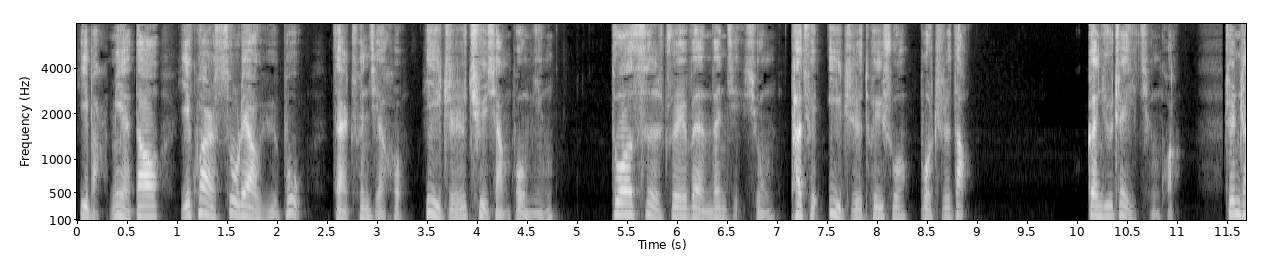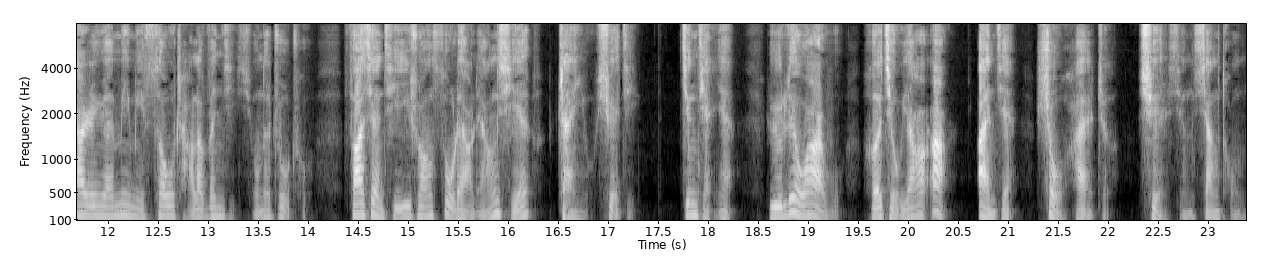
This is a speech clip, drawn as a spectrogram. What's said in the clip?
一把灭刀、一块塑料雨布，在春节后一直去向不明。多次追问温锦雄，他却一直推说不知道。根据这一情况。侦查人员秘密搜查了温锦雄的住处，发现其一双塑料凉鞋沾有血迹，经检验与六二五和九幺二案件受害者血型相同，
